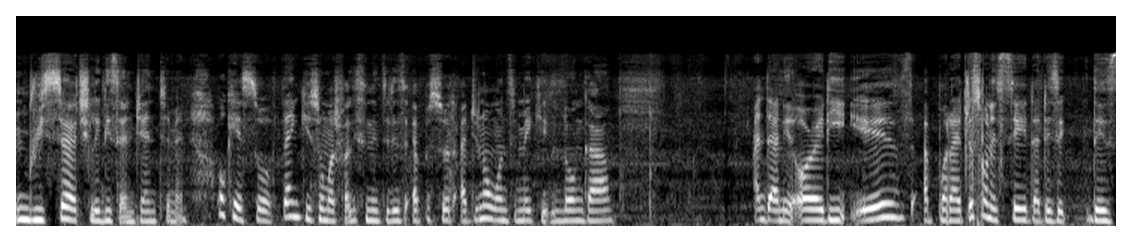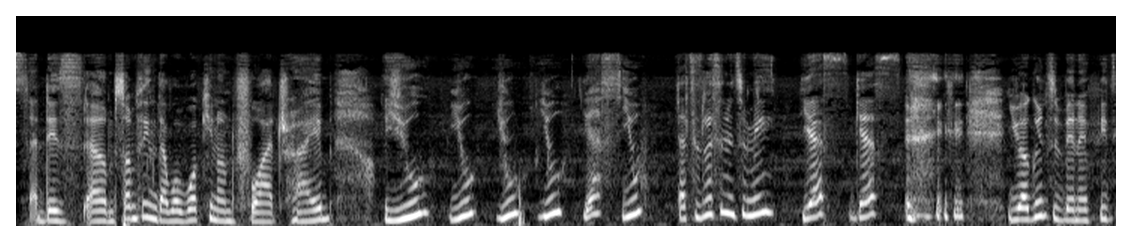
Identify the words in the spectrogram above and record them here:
research, ladies and gentlemen. Okay, so thank you so much for listening to this episode. I do not want to make it longer and than it already is, but I just want to say that there's a, there's there's um, something that we're working on for our tribe. You, you, you, you, yes, you that is listening to me. Yes, yes, you are going to benefit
